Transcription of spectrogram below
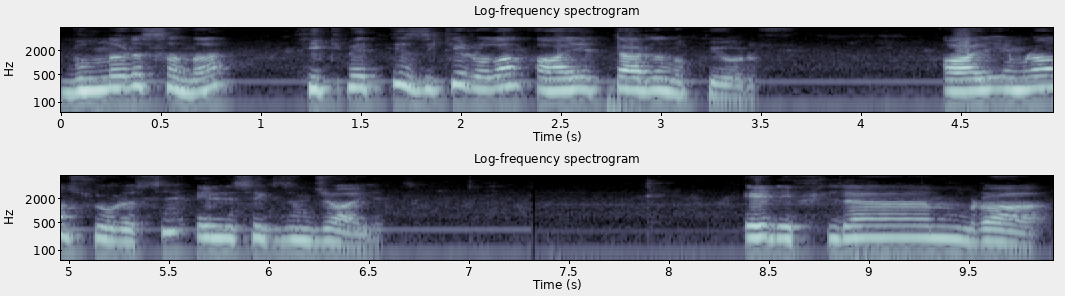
Bunları sana hikmetli zikir olan ayetlerden okuyoruz. Ali İmran suresi 58. ayet. Elif lam ra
